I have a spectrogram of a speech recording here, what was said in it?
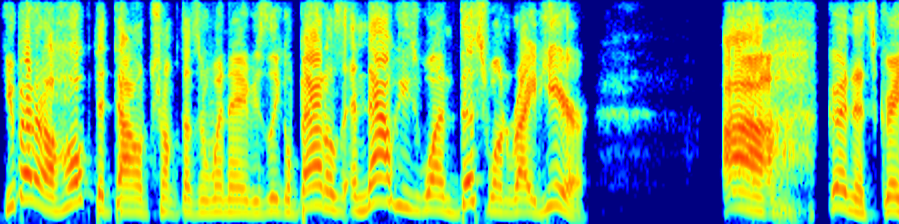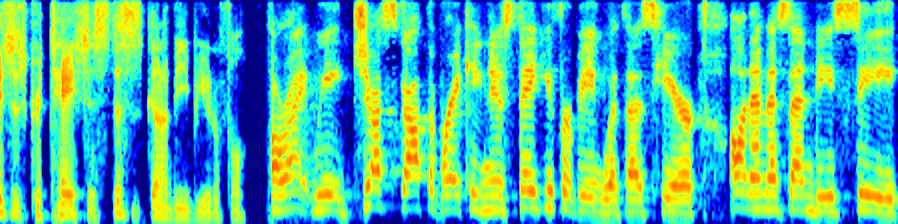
You better hope that Donald Trump doesn't win any of his legal battles. And now he's won this one right here. Ah, goodness gracious, Cretaceous. This is going to be beautiful. All right. We just got the breaking news. Thank you for being with us here on MSNBC.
